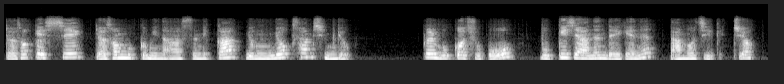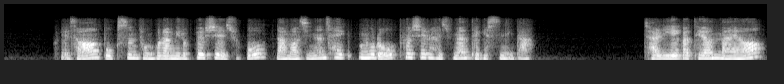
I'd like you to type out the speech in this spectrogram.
6개씩 6묶음이 나왔으니까 66, 36을 묶어주고 묶이지 않은 4개는 나머지겠죠. 그래서 몫은 동그라미로 표시해주고 나머지는 세모로 표시를 해주면 되겠습니다. 잘 이해가 되었나요?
